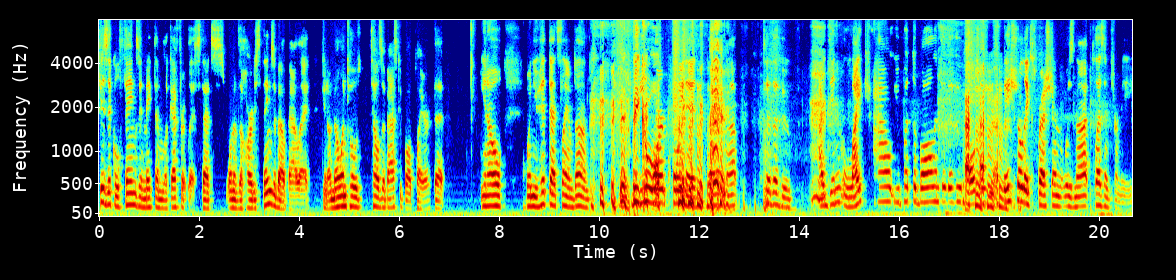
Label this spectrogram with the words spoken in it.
physical things and make them look effortless? That's one of the hardest things about ballet. You know, no one tells tells a basketball player that, you know, when you hit that slam dunk, be cool. weren't pointed going up to the hoop. I didn't like how you put the ball into the hoop. Also, your facial expression was not pleasant for me,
